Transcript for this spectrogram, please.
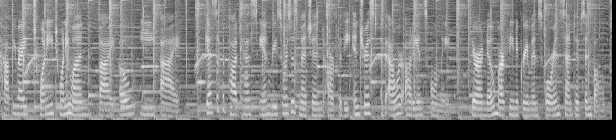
Copyright 2021 by OEI. Guests of the podcast and resources mentioned are for the interest of our audience only. There are no marketing agreements or incentives involved.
